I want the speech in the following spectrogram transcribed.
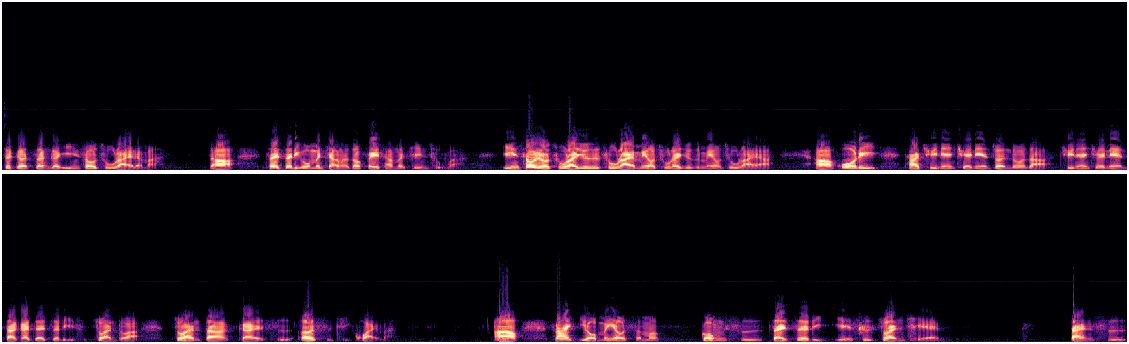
这个整个营收出来了嘛，啊，在这里我们讲的都非常的清楚嘛，营收有出来就是出来，没有出来就是没有出来啊。啊，获利，它去年全年赚多少？去年全年大概在这里是赚多少？赚大概是二十几块嘛。好，那有没有什么公司在这里也是赚钱，但是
